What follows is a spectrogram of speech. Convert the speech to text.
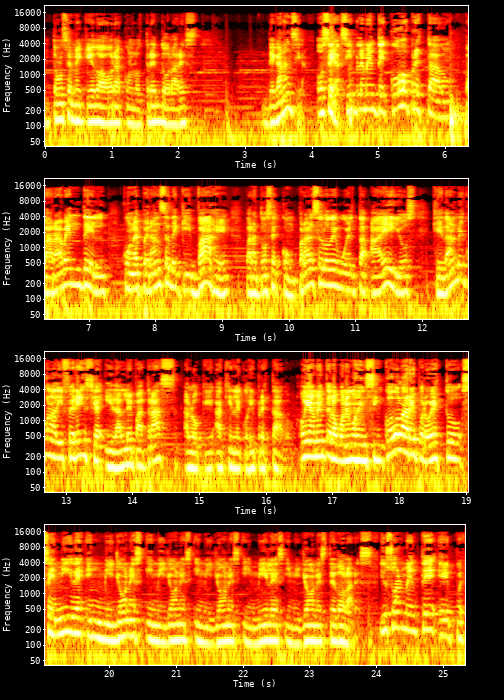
entonces me quedo ahora con los 3 dólares de ganancia. O sea, simplemente cojo prestado para vender con la esperanza de que baje para entonces comprárselo de vuelta a ellos, quedarme con la diferencia y darle para atrás a lo que a quien le cogí prestado. Obviamente lo ponemos en 5 dólares, pero esto se mide en millones y millones y millones y miles y millones de dólares. Y usualmente, eh, pues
